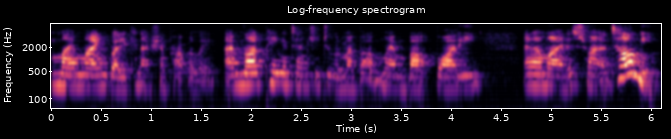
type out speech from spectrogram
my mind body connection properly. I'm not paying attention to what my, my body and my mind is trying to tell me.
